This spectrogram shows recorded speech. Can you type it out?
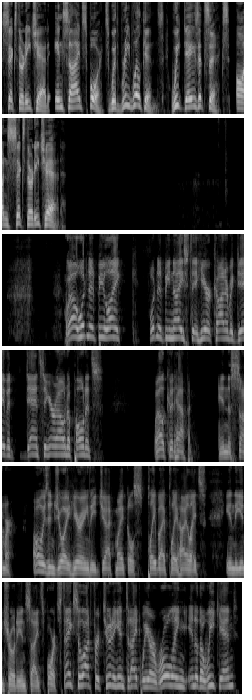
630 CHED Inside Sports with Reed Wilkins. Weekdays at 6 on 630 CHED. Well, wouldn't it be like, wouldn't it be nice to hear Connor McDavid dancing around opponents? Well, it could happen in the summer. Always enjoy hearing the Jack Michaels play by play highlights in the intro to Inside Sports. Thanks a lot for tuning in tonight. We are rolling into the weekend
